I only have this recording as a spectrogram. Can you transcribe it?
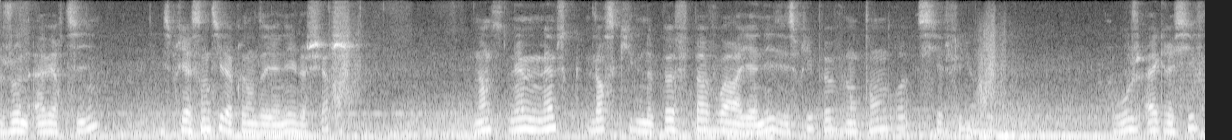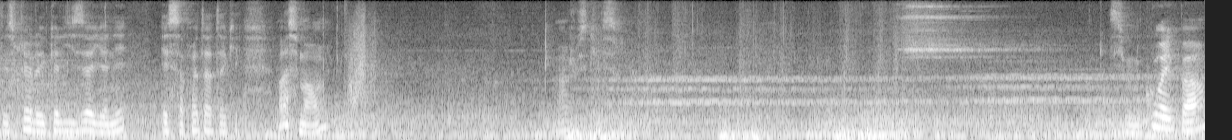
Jaune, averti. L'esprit a senti la présence d'Ayane et la cherche. Même lorsqu'ils ne peuvent pas voir Ayane, les esprits peuvent l'entendre si elle fait du bruit. Rouge, agressif, l'esprit a localisé Ayane et s'apprête à attaquer. Ah, c'est marrant. Ah, jusqu'à ici. Si vous ne courez pas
